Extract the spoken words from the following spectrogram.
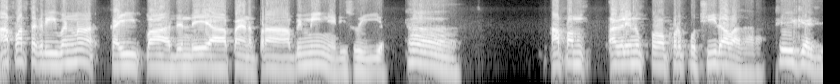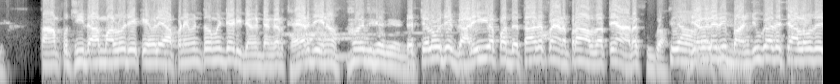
ਆਪਾਂ ਤਕਰੀਬਨ ਕਈ ਪਾਸ ਦਿੰਦੇ ਆ ਭੈਣ ਭਰਾ ਵੀ ਮਹੀਨੇ ਦੀ ਸੂਈ ਆ। ਹਾਂ। ਆਪਾਂ ਅਗਲੇ ਨੂੰ ਪ੍ਰੋਪਰ ਪੁੱਛੀਦਾ ਵਾ ਸਾਰਾ। ਠੀਕ ਹੈ ਜੀ। ਤਾਂ ਪੁੱਛੀਦਾ ਮੰਨ ਲਓ ਜੇ ਕਿਸੇ ਵੇਲੇ ਆਪਣੇ ਵੀ ਤੋਂ ਵੀ ਢੇੜੀ ਡੰਗ ਡੰਗਰ ਠਹਿਰ ਜੇ ਨਾ ਹਾਂਜੀ ਹਾਂਜੀ ਹਾਂਜੀ। ਤੇ ਚਲੋ ਜੇ ਗਾੜੀ ਵੀ ਆਪਾਂ ਦਿੱਤਾ ਤੇ ਭੈਣ ਭਰਾ ਦਾ ਧਿਆਨ ਰੱਖੂਗਾ। ਧਿਆਨ ਜੇ ਅਗਲੇ ਦੀ ਬਣ ਜੂਗਾ ਤੇ ਚੱਲ ਉਹਦੇ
